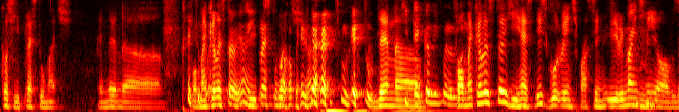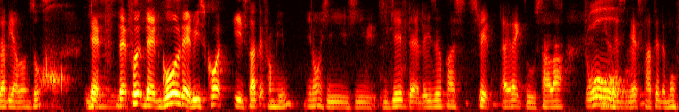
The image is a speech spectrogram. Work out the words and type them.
because he pressed too much. And then uh, for McAllister, yeah, he pressed too much. yeah. That's true. Then uh, He people for. McAllister, he has this good range passing. He reminds me of Zabi Alonso. That that first, that goal that we scored, it started from him. You know, he he he gave that laser pass straight direct to Salah. Oh. Yes, that started the move.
